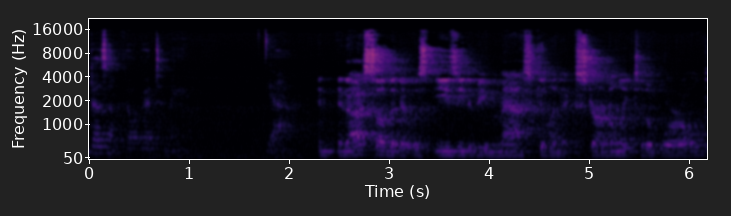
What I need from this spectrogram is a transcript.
doesn't feel good to me. Yeah. And, and I saw that it was easy to be masculine externally to the world,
